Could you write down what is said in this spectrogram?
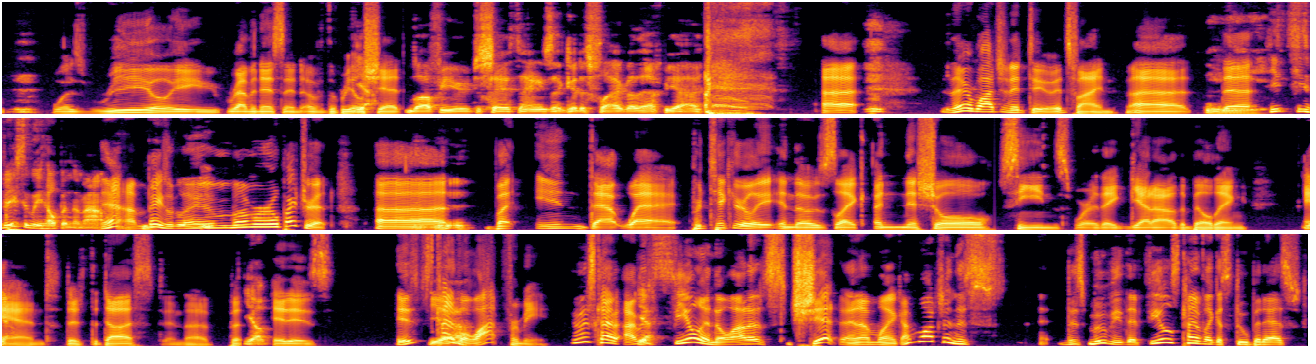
was really reminiscent of the real Yeah. shit. Love for you to say things that get us flagged by the FBI. Uh, they're watching it too. It's fine. Uh, the He, he's basically helping them out. yeah, I'm basically I'm a real patriot. Uh, but in that way, particularly in those like initial scenes where they get out of the building Yeah. and there's the dust and the but Yep. it is it's kind of a lot for me. It was kind of I was Yes. feeling a lot of shit and I'm like I'm watching this this movie that feels kind of like a stupid ass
